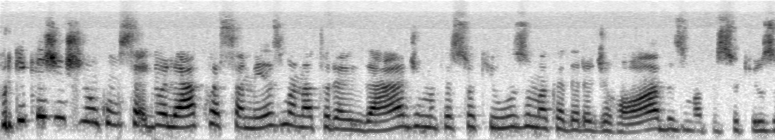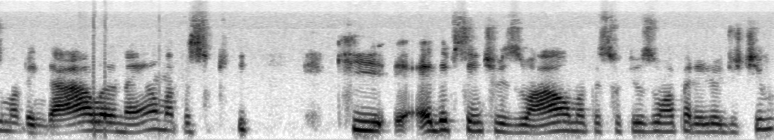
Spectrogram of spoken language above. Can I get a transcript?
Por que, que a gente não consegue olhar com essa mesma naturalidade uma pessoa que usa uma cadeira de rodas, uma pessoa que usa uma bengala, né? Uma pessoa que, que é deficiente visual, uma pessoa que usa um aparelho auditivo,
